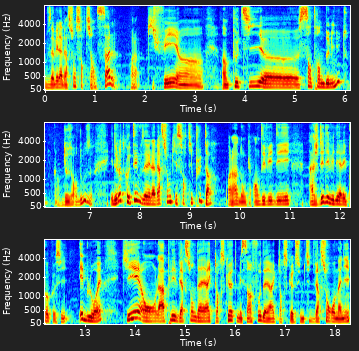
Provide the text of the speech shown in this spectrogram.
vous avez la version sortie en salle, voilà, qui fait un, petit euh, 132 minutes, donc un 2h12, et de l'autre côté, vous avez la version qui est sortie plus tard, voilà, donc en DVD, HD DVD à l'époque aussi, et Blu-ray, qui est, on l'a appelé version Director's Cut, mais c'est un faux Director's Cut, c'est une petite version remaniée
